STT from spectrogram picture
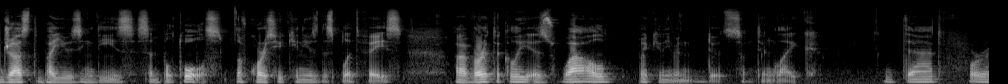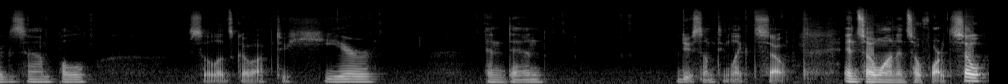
just by using these simple tools. Of course, you can use the split face uh, vertically as well. I can even do something like that, for example. So let's go up to here and then do something like so and so on and so forth. So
